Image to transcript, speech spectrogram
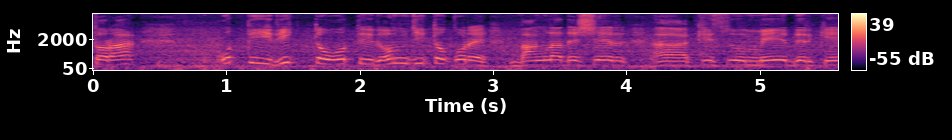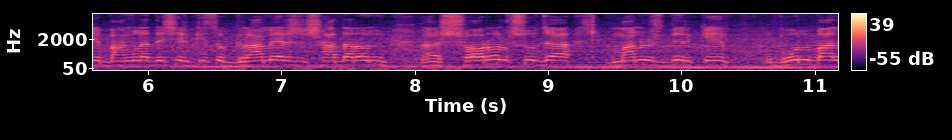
তোরা অতিরিক্ত, অতিরঞ্জিত করে বাংলাদেশের কিছু মেয়েদেরকে, বাংলাদেশের কিছু গ্রামের সাধারণ সরল সোজা মানুষদেরকে বলবাল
